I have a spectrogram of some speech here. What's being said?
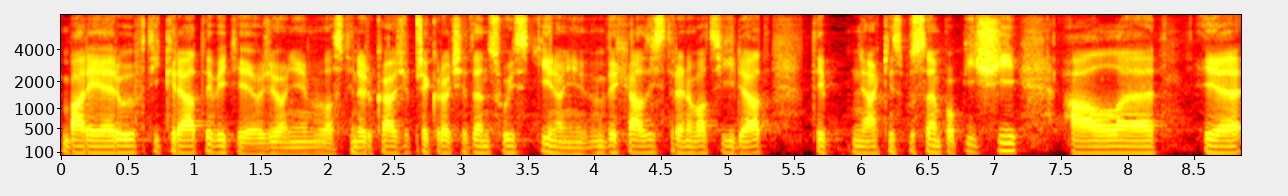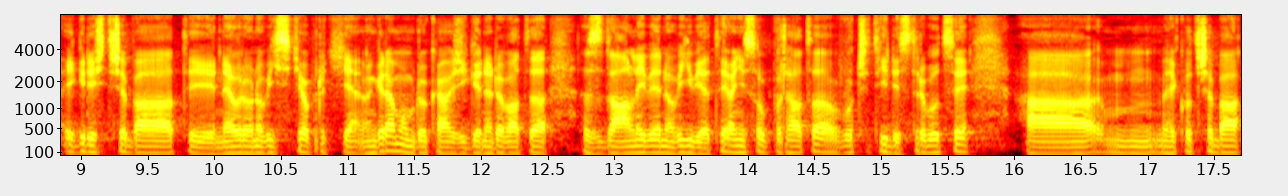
bariéru v té kreativitě, jo, že oni vlastně nedokáží překročit ten svůj stín, oni vychází z trénovacích dat, ty nějakým způsobem popíší, ale je, i když třeba ty neuronové sítě oproti těm engramům dokáží generovat zdánlivě nové věty, oni jsou pořád v určitý distribuci a mm, jako třeba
